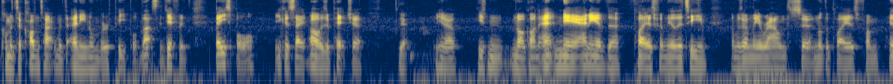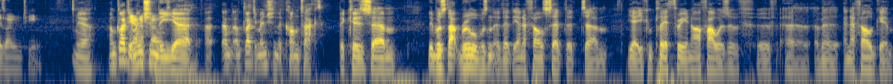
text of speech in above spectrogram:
come into contact with any number of people. That's the difference. Baseball, you could say, oh, as a pitcher, Yeah. you know, he's not gone near any of the players from the other team and was only around certain other players from his own team. Yeah, I'm glad you The mentioned NFL the. Uh, I'm, I'm glad you mentioned the contact because um, there was that rule, wasn't it, that the NFL said that um, yeah, you can play three and a half hours of of, uh, of an NFL game,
